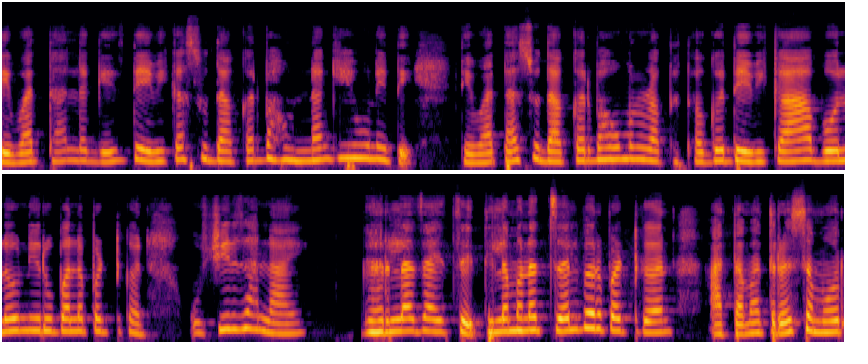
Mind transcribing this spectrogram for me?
तेव्हा आता लगेच देविका सुधाकर भाऊंना घेऊन येते. तेव्हा आता सुधाकर भाऊ म्हणू लागतात अगं देविका बोलव निरूपाला पटकन. उशीर झालाय. घरला जायचंय. तिला म्हणत चल बरं पटकन. आता मात्र समोर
